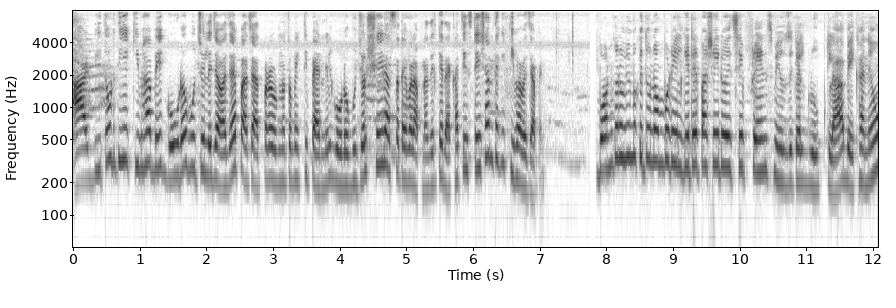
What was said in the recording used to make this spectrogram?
আর ভিতর দিয়ে কীভাবে গৌরব উজ্জ্বলে যাওয়া যায় পা- চাঁদপাড়ার অন্যতম একটি প্যান্ডেল গৌরব উজ্জ্বল, সেই রাস্তাটা এবার আপনাদেরকে দেখাচ্ছি। স্টেশন থেকে কীভাবে যাবেন? বনগার অভিমুখে দু নম্বর রেলগেটের পাশেই রয়েছে ফ্রেন্ডস মিউজিক্যাল গ্রুপ ক্লাব এখানেও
